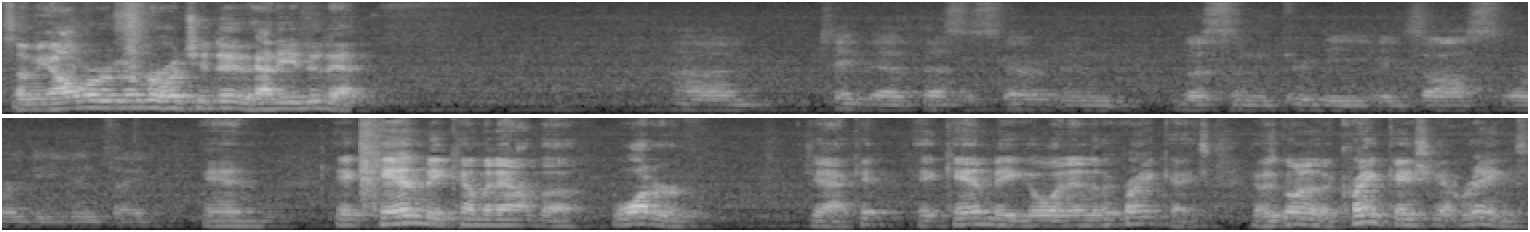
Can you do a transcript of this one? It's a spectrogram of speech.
some of y'all will remember what you do. How do you do that? Um, take the stethoscope and listen through the exhaust or the intake. And it can be coming out the water jacket. It can be going into the crankcase. If it's going into the crankcase, you got rings.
